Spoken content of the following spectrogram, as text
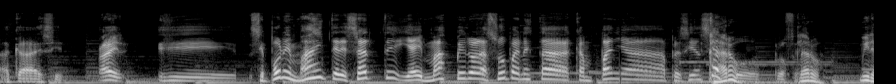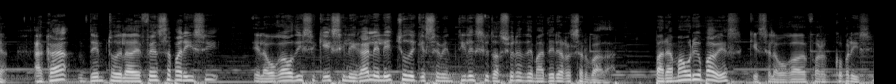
acaba de decir. A ver, eh, se pone más interesante y hay más pelo a la sopa en esta campaña presidencial, Claro, profe. Claro. Mira, acá dentro de la defensa Parisi, el abogado dice que es ilegal el hecho de que se ventilen situaciones de materia reservada. Para Mauro Pavés, que es el abogado de Franco Parisi,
